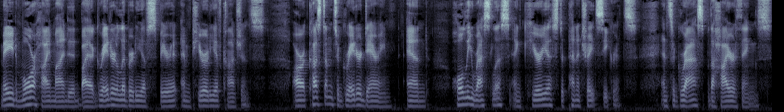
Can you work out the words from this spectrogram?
made more high minded by a greater liberty of spirit and purity of conscience, are accustomed to greater daring, and, wholly restless and curious to penetrate secrets, and to grasp the higher things,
